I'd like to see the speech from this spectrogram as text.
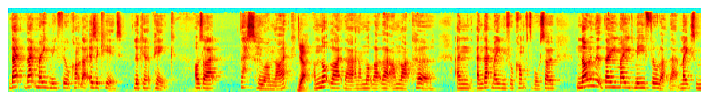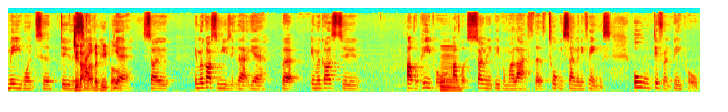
that that made me feel kind of like as a kid looking at Pink, I was like, that's who I'm like. Yeah. I'm not like that, and I'm not like that. I'm like her, and and that made me feel comfortable. So knowing that they made me feel like that makes me want to do the Do same. that for other people? Yeah. So in regards to music, that yeah, but in regards to other people, Mm. I've got so many people in my life that have taught me so many things, all different people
